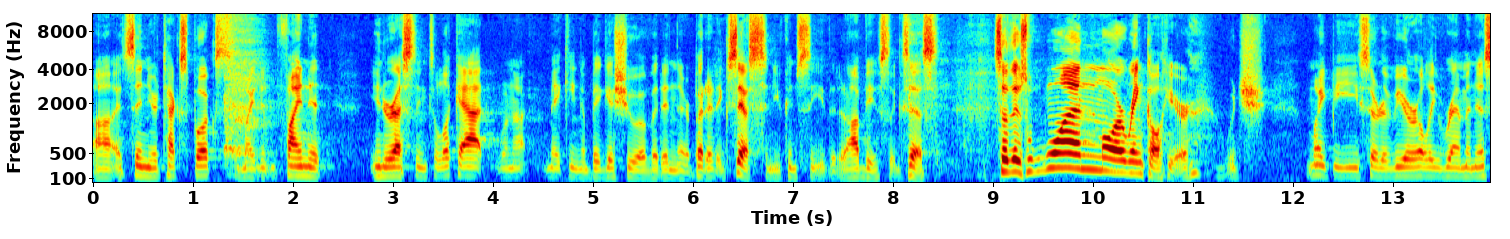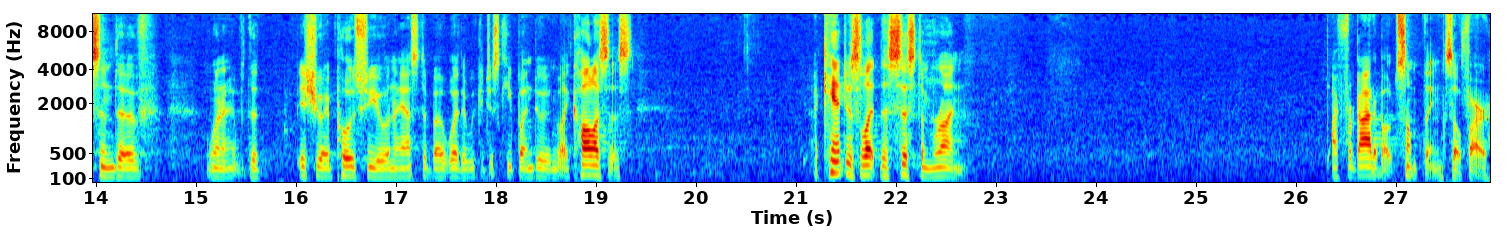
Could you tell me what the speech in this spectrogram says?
Uh, it's in your textbooks. You might find it interesting to look at. We're not making a big issue of it in there, but it exists, and you can see that it obviously exists. So there's one more wrinkle here, which might be sort of eerily reminiscent of when I, the issue I posed for you and I asked about whether we could just keep on doing glycolysis. I can't just let the system run. I forgot about something so far.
